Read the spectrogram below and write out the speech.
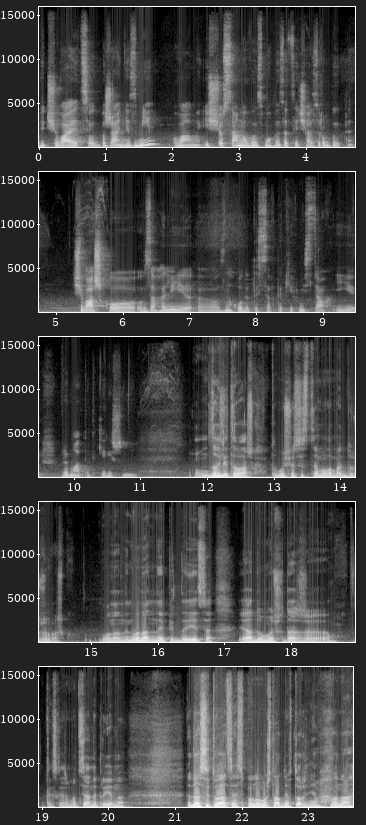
відчувається от бажання змін вами, і що саме ви змогли за цей час зробити? Чи важко взагалі е, знаходитися в таких місцях і приймати такі рішення? Взагалі то важко, тому що систему ламати дуже важко. Вона, не- вона не піддається. Я думаю, що навіть, так скажемо, ця неприємна да, ситуація з повномасштабним вторгненням, вона е,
